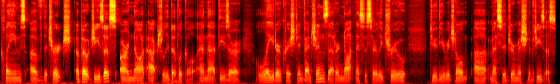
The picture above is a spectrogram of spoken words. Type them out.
claims of the church about Jesus are not actually biblical and that these are later Christian inventions that are not necessarily true to the original uh, message or mission of Jesus.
